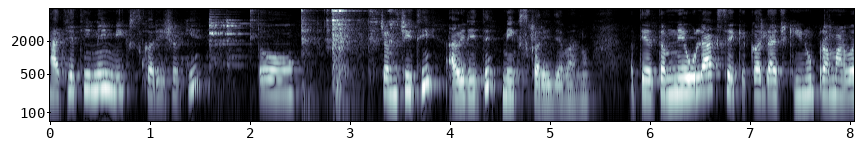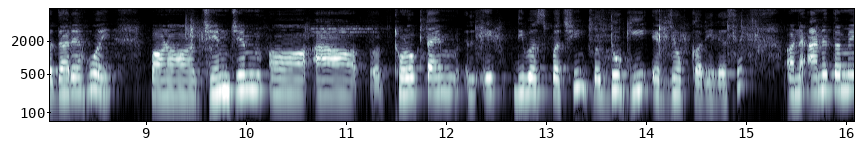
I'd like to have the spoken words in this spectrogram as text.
હાથેથી નહીં મિક્સ કરી શકીએ, તો ચમચીથી આવી રીતે મિક્સ કરી દેવાનું. અત્યારે તમને એવું લાગશે કે કદાચ ઘીનું પ્રમાણ વધારે હોય, પણ જેમ જેમ આ થોડોક ટાઈમ એક દિવસ પછી બધું ઘી એબ્ઝોર્બ કરી લેશે. અને આને તમે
